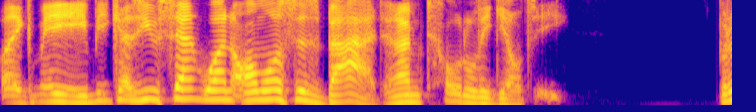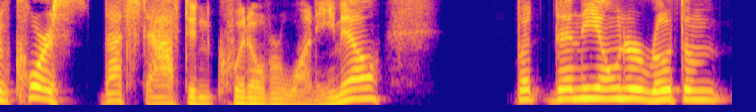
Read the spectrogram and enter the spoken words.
like me, because you sent one almost as bad, and I'm totally guilty. But of course, that staff didn't quit over one email. But then the owner wrote them,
